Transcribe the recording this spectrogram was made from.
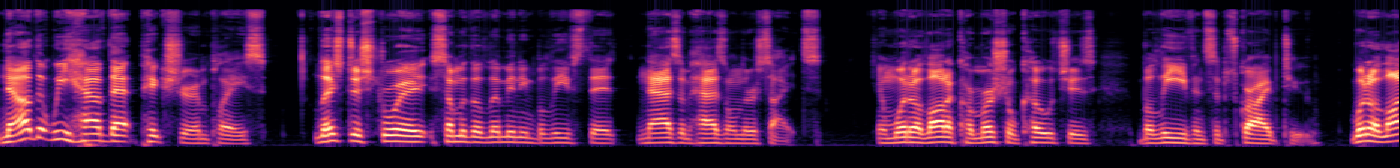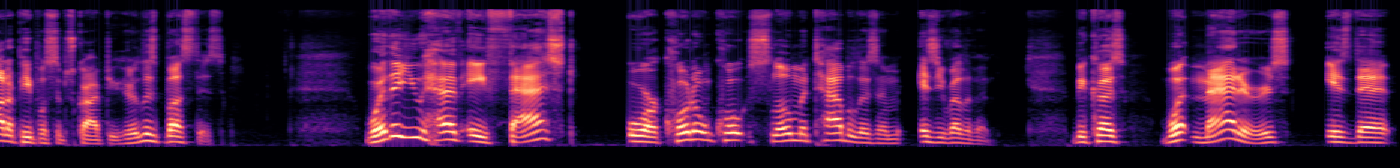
Now that we have that picture in place, let's destroy some of the limiting beliefs that NASM has on their sites and what a lot of commercial coaches believe and subscribe to. What a lot of people subscribe to. Here, let's bust this. Whether you have a fast or quote unquote slow metabolism is irrelevant because what matters is that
